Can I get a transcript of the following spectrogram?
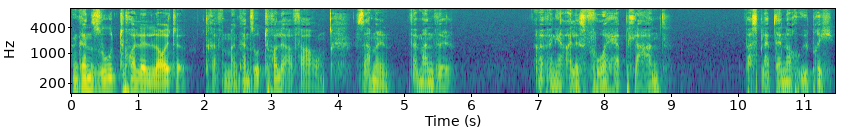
Man kann so tolle Leute treffen, man kann so tolle Erfahrungen sammeln, wenn man will. Aber wenn ihr alles vorher plant, was bleibt denn noch übrig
